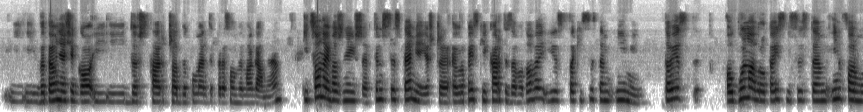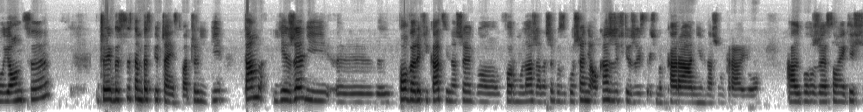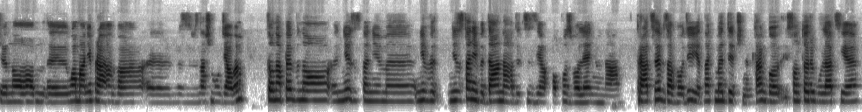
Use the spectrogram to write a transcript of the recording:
i, wypełnia się go i, i dostarcza dokumenty, które są wymagane. I co najważniejsze, w tym systemie jeszcze Europejskiej Karty Zawodowej jest taki system IMI. To jest ogólnoeuropejski system informujący, czy jakby system bezpieczeństwa, czyli tam, jeżeli y, po weryfikacji naszego formularza, naszego zgłoszenia okaże się, że jesteśmy karani w naszym kraju, albo że są jakieś no, y, łamanie prawa y, z naszym udziałem, to na pewno nie, zostaniemy, nie, nie zostanie wydana decyzja o pozwoleniu na pracę w zawodzie jednak medycznym, tak? bo są to regulacje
